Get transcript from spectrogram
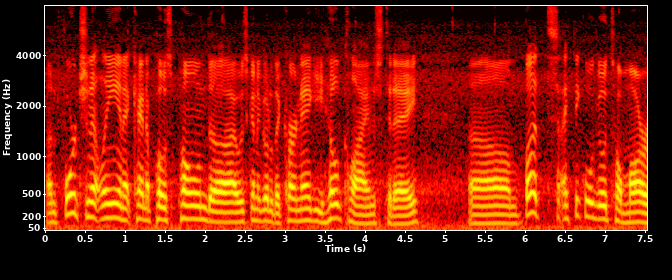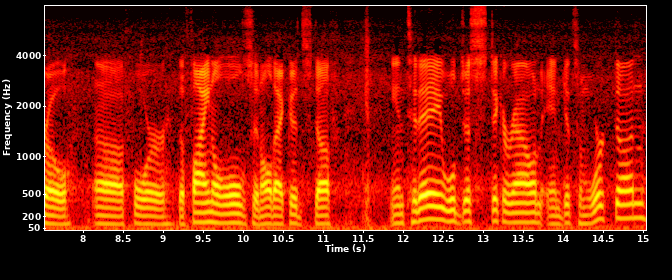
unfortunately, and it kind of postponed. Uh, I was going to go to the Carnegie Hill climbs today, um, but I think we'll go tomorrow uh, for the finals and all that good stuff. And today we'll just stick around and get some work done.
